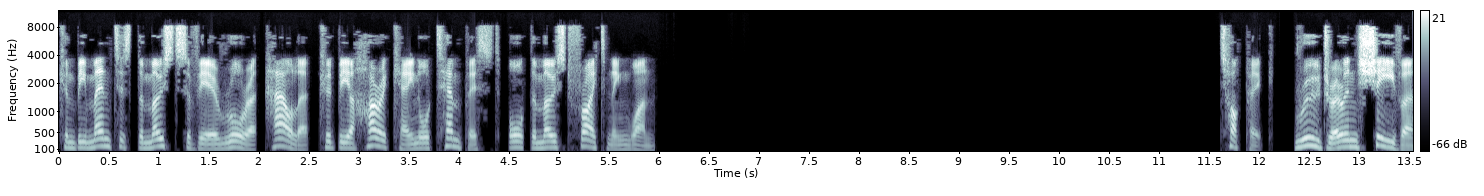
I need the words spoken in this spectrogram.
can be meant as the most severe roarer, howler, could be a hurricane or tempest, or the most frightening one. Rudra and Shiva.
